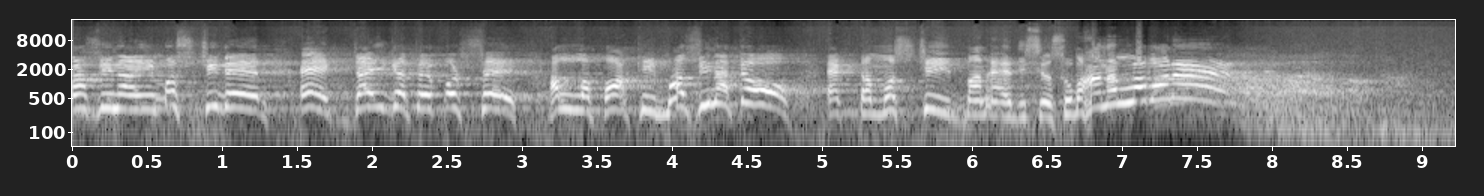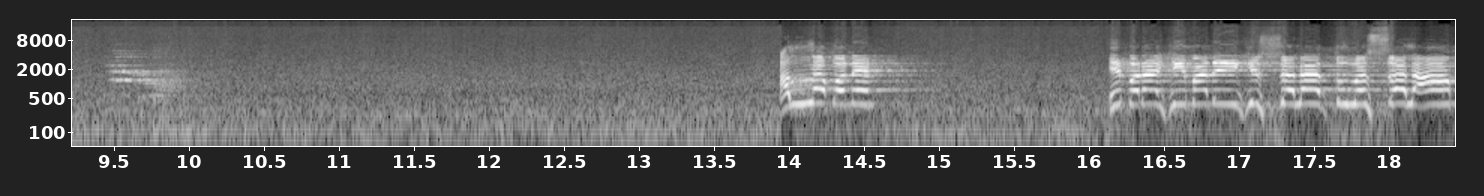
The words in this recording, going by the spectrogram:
মাসিনাই মসজিদের এক জায়গাতে পড়ছে আল্লাহ পাকি মাসিনাতেও একটা মসজিদ বানায় দিছে সুবহান আল্লাহ বলে। আল্লাহ বলেন, ইব্রাহিম আলাইহিস সালাতু ওয়াস সালাম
